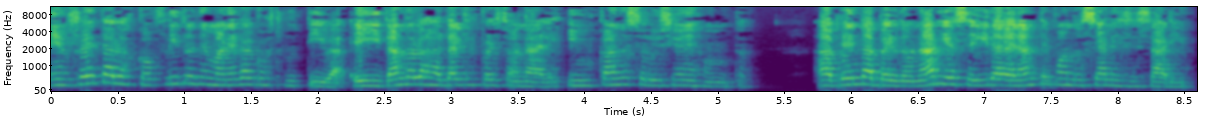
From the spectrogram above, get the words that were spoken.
Enfrenta los conflictos de manera constructiva, evitando los ataques personales y buscando soluciones juntos. Aprenda a perdonar y a seguir adelante cuando sea necesario.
